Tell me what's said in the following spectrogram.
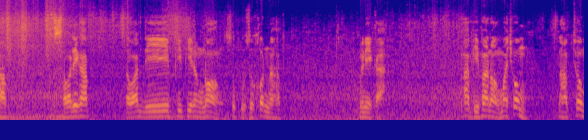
ครับ สวัสดีครับ สวัสดีพี่พี่ๆน้องๆสุขุสุขคนนะครับมื่อนี้กะพาพี่พาน้องมาชมนะครับชม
